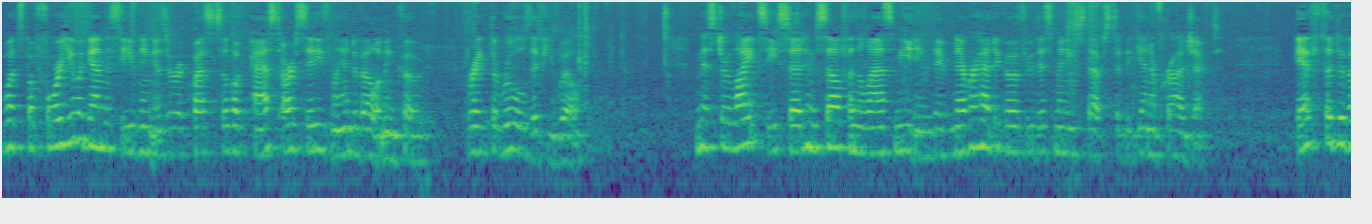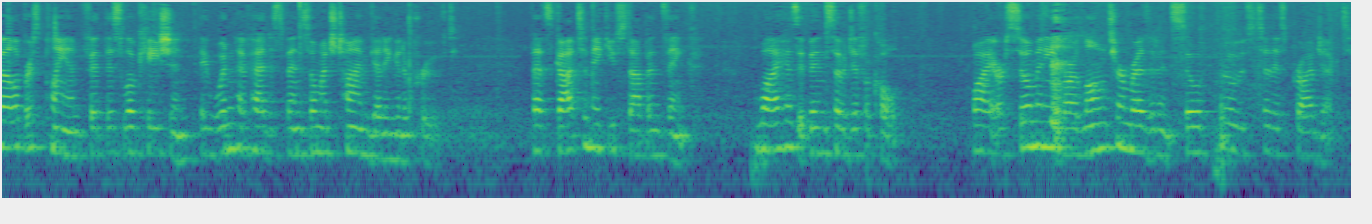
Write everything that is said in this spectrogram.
What's before you again this evening is a request to look past our city's land development code, break the rules, if you will. Mr. Lightsey said himself in the last meeting they've never had to go through this many steps to begin a project. If the developer's plan fit this location, they wouldn't have had to spend so much time getting it approved. That's got to make you stop and think. Why has it been so difficult? Why are so many of our long-term residents so opposed to this project?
